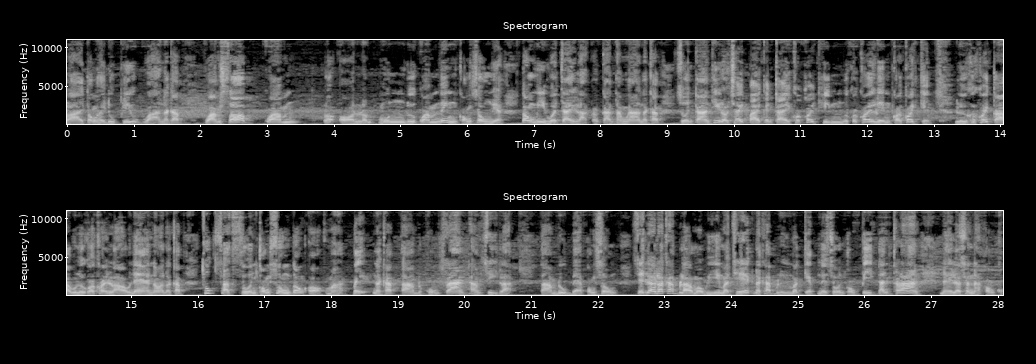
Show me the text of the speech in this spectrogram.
ปลายต้องให้ดูผิวหวานนะครับ ความซอฟความ ละอ่อนละมุนหรือความนิ่มของทรงเนี่ยต้องมีหัวใจหลักของการทำงานนะครับ ส่วนการที่เราใช้ปลายกันไกรค่อยๆทิมหรือค่อยๆเล็มค่อยๆเก็บ หรือค่อยๆเกาหรือค่อยๆเหลาแน่นอนนะครับ ทุกสัดส่วนของทรงต้องออกมาเป๊ะนะครับ ตามโครงสร้างตามสีละ ตามรูปแบบของทรง เสร็จแล้วนะครับเรามาหวีมาเช็คนะครับหรือมาเก็บในส่วนของปีกด้านข้าง ในลักษณะของโค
